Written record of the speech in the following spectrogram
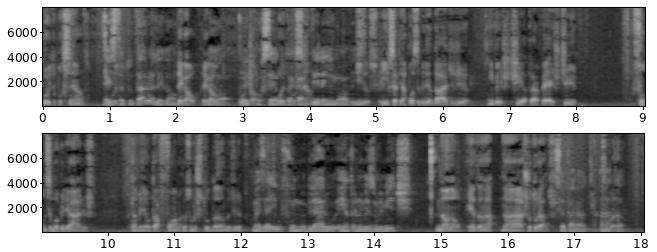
8%. É estatutário ou é legal? Legal, legal. legal 8%, legal. 8% da carteira em imóveis. Isso. E você tem a possibilidade de investir através de fundos imobiliários. Também é outra forma que nós estamos estudando de. Mas aí o fundo imobiliário entra no mesmo limite? Não, não. Entra na, na estruturados. Separado. Ah, Separado. tá.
